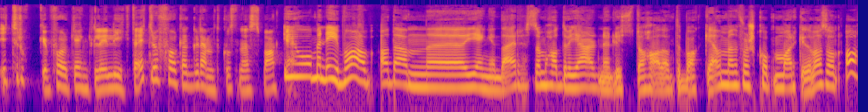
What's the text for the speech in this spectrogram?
jeg tror ikke folk egentlig liker det. Jeg tror folk har glemt hvordan det smaker. Jo, men jeg var av den uh, gjengen der som hadde gjerne lyst til å ha den tilbake igjen, men først kom på markedet og var sånn Å,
